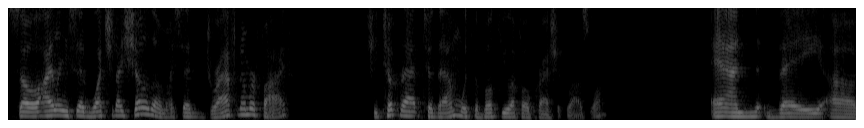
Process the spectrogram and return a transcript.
So Ilene said, "What should I show them?" I said, "Draft number five. She took that to them with the book UFO Crash at Roswell, and they uh,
